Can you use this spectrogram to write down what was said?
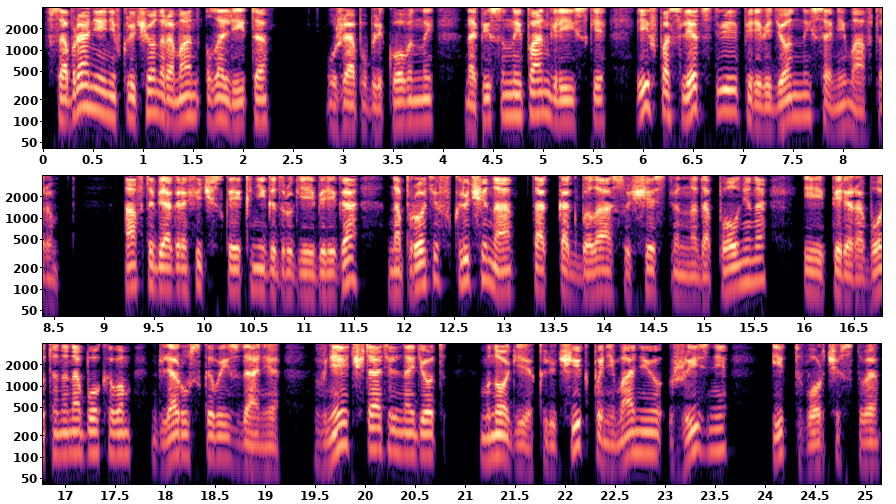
в собрание не включен роман «Лолита», уже опубликованный, написанный по-английски и впоследствии переведенный самим автором. Автобиографическая книга «Другие берега», напротив, включена, так как была существенно дополнена и переработана Набоковым для русского издания. В ней читатель найдет многие ключи к пониманию жизни и творчества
